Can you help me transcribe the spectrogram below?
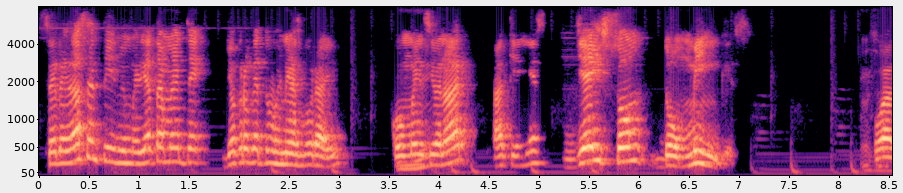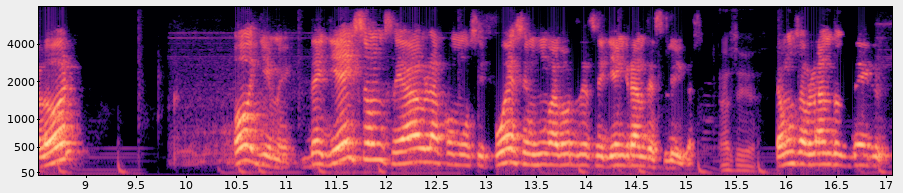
se le da sentido inmediatamente, yo creo que tú venías por ahí, con mencionar a quien es Jason Domínguez. Jugador, óyeme, de Jason se habla como si fuese un jugador de CJ en grandes ligas. Así es. Estamos hablando de,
